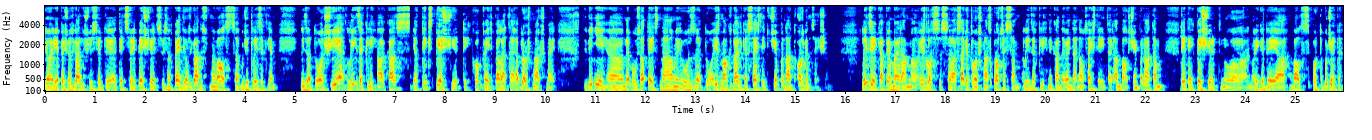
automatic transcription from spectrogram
jo iepriekšējos gados šis ir ticis arī piešķirts vismaz pēdējos gadus no valsts budžeta līdzekļiem. Līdz ar to šie līdzekļi, kas, ja tiks piešķirti hokeja spēlētāju apdrošināšanai, viņi nebūs attiecināmi uz to izmaksu daļu, kas saistīta ar čempionātu organizēšanu. Līdzīgi kā, piemēram, izlases sagatavošanās procesam, līdzekļi nekādā veidā nav saistīti ar atbalstu čempionātam. Tie tiek piešķirti no, no ikgadējā valsts sporta budžeta,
